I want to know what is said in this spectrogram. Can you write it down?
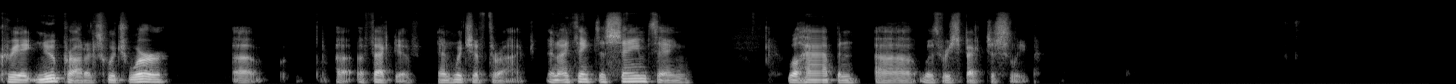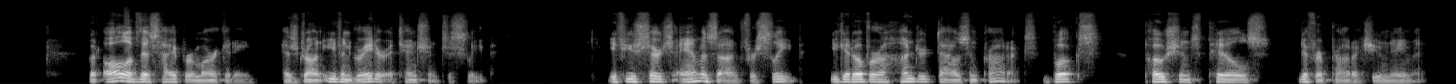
create new products which were uh, uh, effective and which have thrived. And I think the same thing will happen uh, with respect to sleep. But all of this hyper marketing has drawn even greater attention to sleep. If you search Amazon for sleep, you get over 100,000 products, books, potions, pills, different products, you name it.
